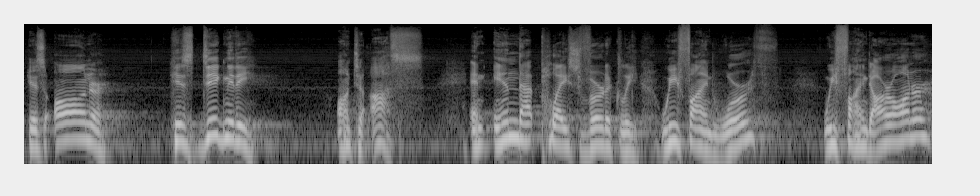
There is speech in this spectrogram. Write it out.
his honor, his dignity onto us. And in that place vertically, we find worth, we find our honor,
